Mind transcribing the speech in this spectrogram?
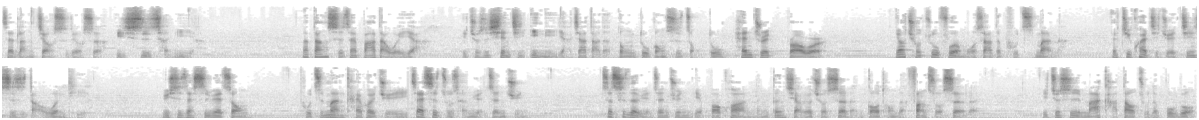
在狼教十六社以示诚意啊。那当时在巴达维亚，也就是现今印尼雅加达的东印度公司总督 Hendrik Brouwer。要求驻福尔摩沙的普兹曼啊，要尽快解决金狮子岛的问题。于是，在四月中，普兹曼开会决议再次组成远征军。这次的远征军也包括能跟小琉球社人沟通的放索社人，也就是马卡道族的部落，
